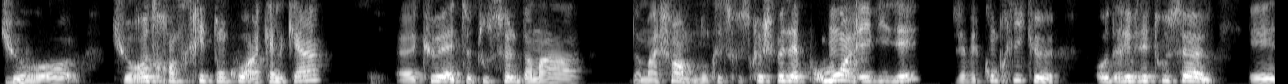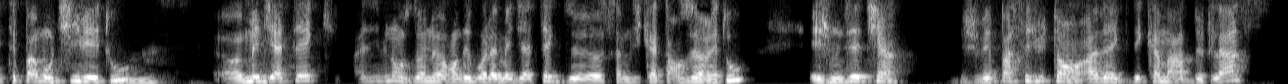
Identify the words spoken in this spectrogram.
tu, mmh. tu retranscris ton cours à quelqu'un que être tout seul dans ma dans ma chambre. Donc c'est ce que je faisais pour moi réviser. J'avais compris que Audrey réviser tout seul et t'es pas motivé et tout. Mmh euh, médiathèque, vas-y, venez, on se donne rendez-vous à la médiathèque de samedi 14h et tout. Et je me disais, tiens, je vais passer du temps avec des camarades de classe,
